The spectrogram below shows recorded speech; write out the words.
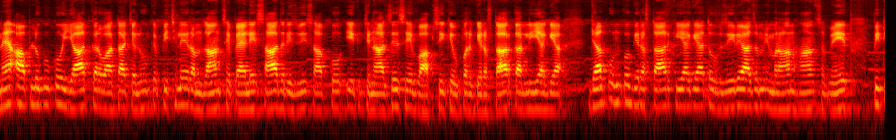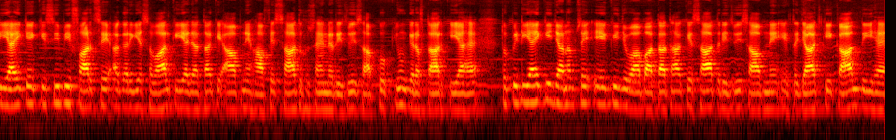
मैं आप लोगों को याद करवाता चलूँ कि पिछले रमज़ान से पहले साद रिजवी साहब को एक जनाजे से वापसी के ऊपर गिरफ़्तार कर लिया गया। जब उनको गिरफ़्तार किया गया तो वज़ी अजम इमरान खान समेत पी टी आई के किसी भी फ़र्द से अगर ये सवाल किया जाता कि आपने हाफिज़ साद हुसैन रिजवी साहब को क्यों गिरफ़्तार किया है तो पी टी आई की जानब से एक ही जवाब आता था कि साद रिजवी साहब ने एहतजाज की काल दी है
